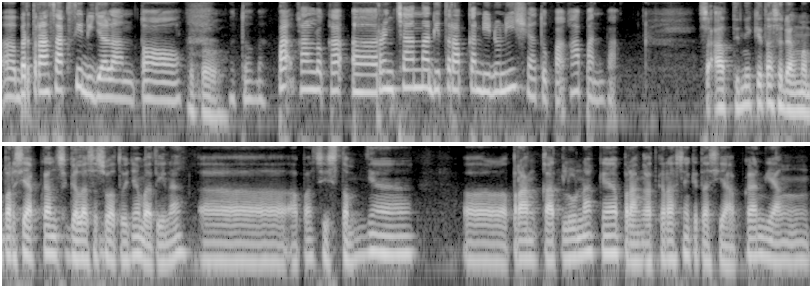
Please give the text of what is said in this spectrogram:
eh, bertransaksi di jalan tol. Betul. Betul, Pak. Kalau eh, rencana diterapkan di Indonesia tuh, Pak, kapan, Pak? Saat ini kita sedang mempersiapkan segala sesuatunya Mbak Tina. Eh, apa sistemnya, eh, perangkat lunaknya, perangkat kerasnya kita siapkan yang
